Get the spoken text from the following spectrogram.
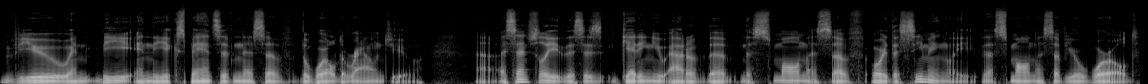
view and be in the expansiveness of the world around you. Uh, essentially, this is getting you out of the, the smallness of, or the seemingly the smallness of your world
